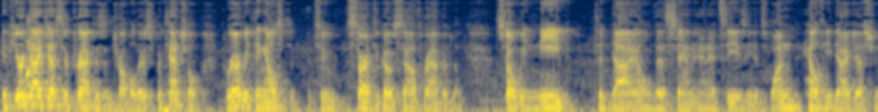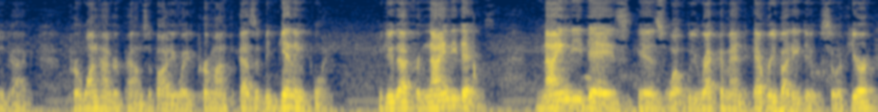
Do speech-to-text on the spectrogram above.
if your digestive tract is in trouble, there's potential for everything else to, to start to go south rapidly. So we need to dial this in, and it's easy. It's one healthy digestion pack per 100 pounds of body weight per month as a beginning point. We do that for 90 days. 90 days is what we recommend everybody do. So if you're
